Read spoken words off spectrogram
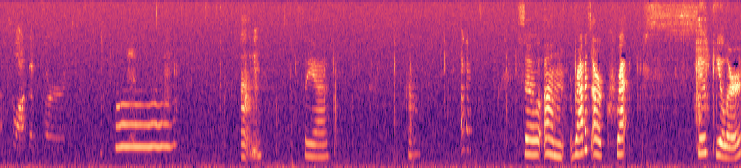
a flock of birds. Um. So yeah. Um, Okay. So, um, rabbits are crepuscular.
